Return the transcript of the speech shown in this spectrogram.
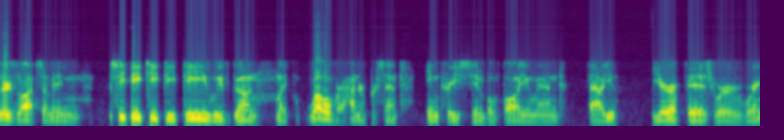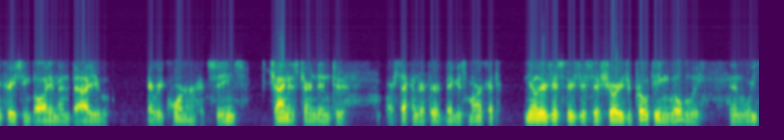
There's lots. I mean, CPTPP, we've gone like well over a hundred percent increase in both volume and value. Europe is we're we're increasing volume and value every quarter it seems. China's turned into our second or third biggest market. You know, there's just there's just a shortage of protein globally, and we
